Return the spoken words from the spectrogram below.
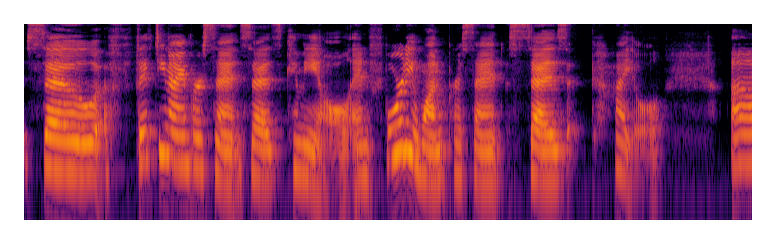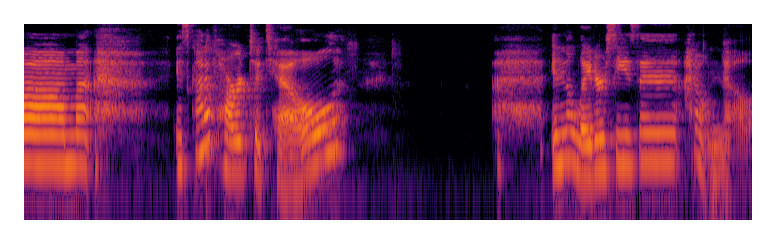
So 59% says Camille and 41% says Kyle. Um, it's kind of hard to tell. In the later season, I don't know.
